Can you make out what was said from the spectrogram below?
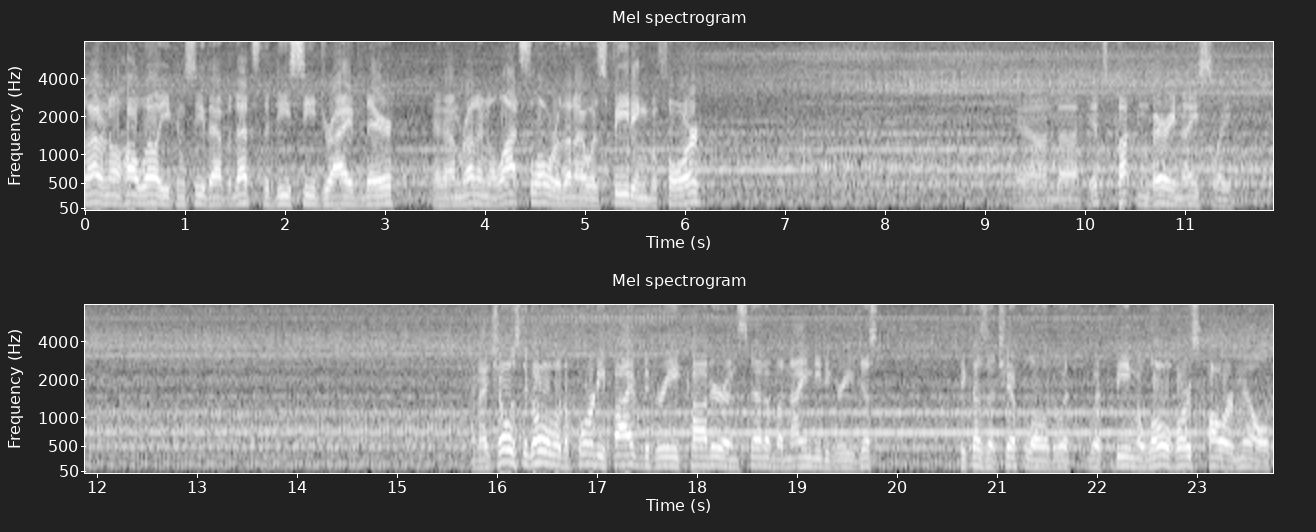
So I don't know how well you can see that, but that's the DC drive there. And I'm running a lot slower than I was feeding before. And uh, it's cutting very nicely. And I chose to go with a 45 degree cutter instead of a 90 degree just because of chip load. With, with being a low horsepower mill,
